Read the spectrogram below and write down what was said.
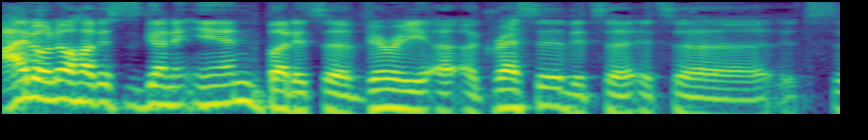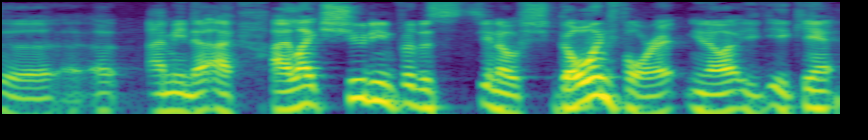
I don't know how this is going to end, but it's a very uh, aggressive. It's a, it's a, it's a. a I mean, I, I like shooting for this, you know, sh- going for it. You know, you, you, can't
